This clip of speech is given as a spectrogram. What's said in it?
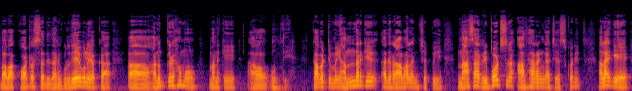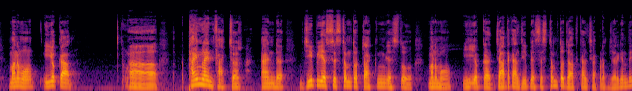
బాబా క్వార్టర్స్ అది దాని గురుదేవుల యొక్క అనుగ్రహము మనకి ఉంది. కాబట్టి మీ అందరికీ అది రావాలని చెప్పి నాసా రిపోర్ట్స్ను ఆధారంగా చేసుకొని అలాగే మనము ఈ యొక్క టైమ్ లైన్ ఫ్యాక్చర్ అండ్ జీపీఎస్ సిస్టమ్తో ట్రాకింగ్ చేస్తూ మనము ఈ యొక్క జాతకాలు జీపీఎస్ సిస్టమ్తో జాతకాలు చెప్పడం జరిగింది.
